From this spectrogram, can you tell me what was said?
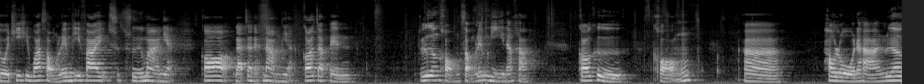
โดยที่คิดว่า 2 เล่มที่ฝ้ายซื้อมาเนี่ยก็และจะแนะนำเนี่ยก็จะเป็นเรื่องของสองเล่มนี้นะคะ ก็คือของอ่าเฮาโลนะคะ เรื่อง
